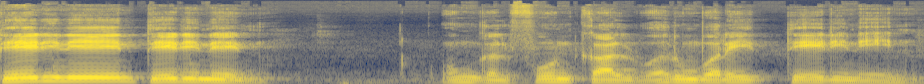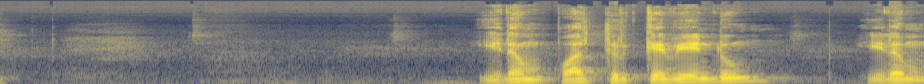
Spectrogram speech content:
தேடினேன் தேடினேன். உங்கள் ஃபோன் கால் வரும் வரை தேடினேன். இடம் பார்த்திருக்க வேண்டும் இடம்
